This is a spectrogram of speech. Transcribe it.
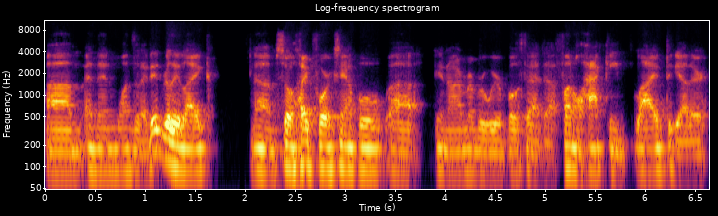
um, and then ones that I did really like. Um, so, like for example, uh, you know, I remember we were both at uh, Funnel Hacking Live together,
